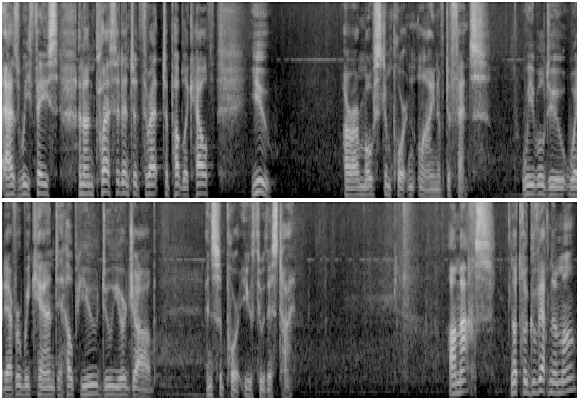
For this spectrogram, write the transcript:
As we face an unprecedented threat to public health, you are our most important line of defense. We will do whatever we can to help you do your job and support you through this time. En mars, notre gouvernement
